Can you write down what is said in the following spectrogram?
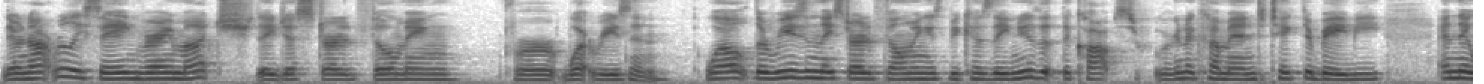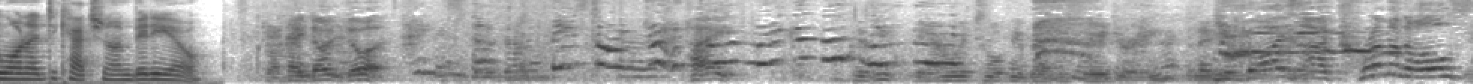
They're not really saying very much. They just started filming for what reason? Well, the reason they started filming is because they knew that the cops were going to come in to take their baby and they wanted to catch it on video. Hey, don't do it. Hey, You, now we're talking about the surgery. and you guys are criminals.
